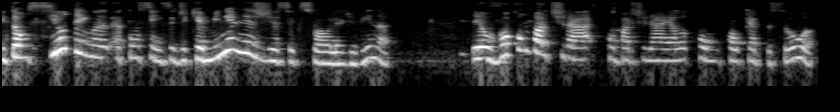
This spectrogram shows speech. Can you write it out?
Então, se eu tenho a consciência de que a minha energia sexual ela é divina, eu vou compartilhar, compartilhar ela com qualquer pessoa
